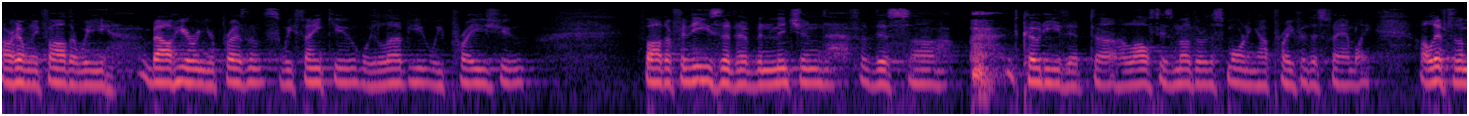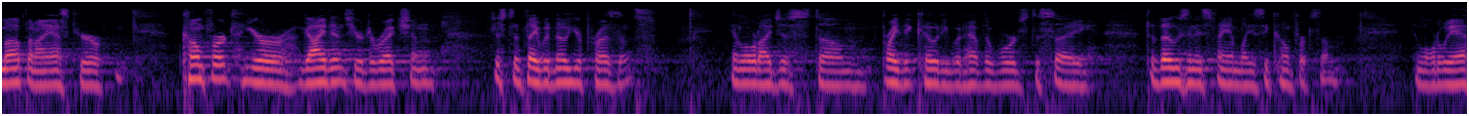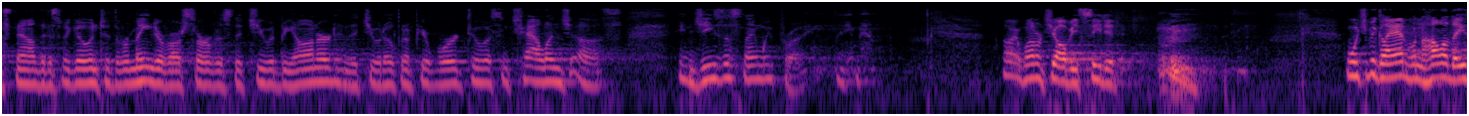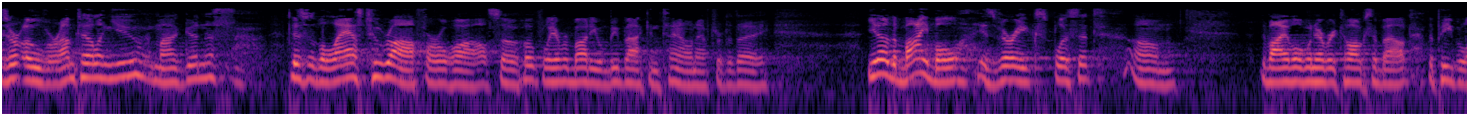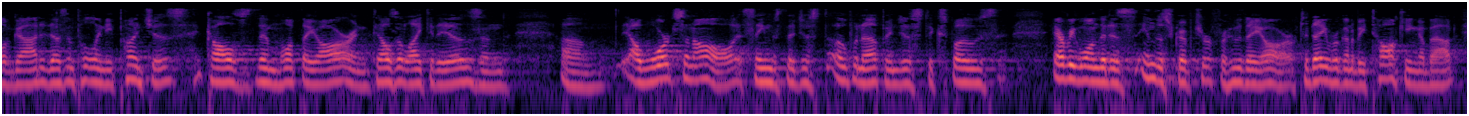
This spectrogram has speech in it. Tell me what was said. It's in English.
Our Heavenly Father, we bow here in your presence. We thank you. We love you. We praise you. Father, for these that have been mentioned, for this uh, Cody that uh, lost his mother this morning, I pray for this family. I lift them up and I ask your comfort, your guidance, your direction, just that they would know your presence. And Lord, I just um, pray that Cody would have the words to say to those in his family as he comforts them. And Lord, we ask now that as we go into the remainder of our service, that you would be honored and that you would open up your word to us and challenge us. In Jesus' name we pray. Amen. All right, why don't you all be seated? Won't you be glad when the holidays are over? I'm telling you, my goodness, this is the last hurrah for a while, so hopefully everybody will be back in town after today. You know, the Bible is very explicit. Um, the Bible, whenever it talks about the people of God, it doesn't pull any punches. It calls them what they are and tells it like it is, and um, warts and all, it seems to just open up and just expose everyone that is in the Scripture for who they are. Today, we're going to be talking about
